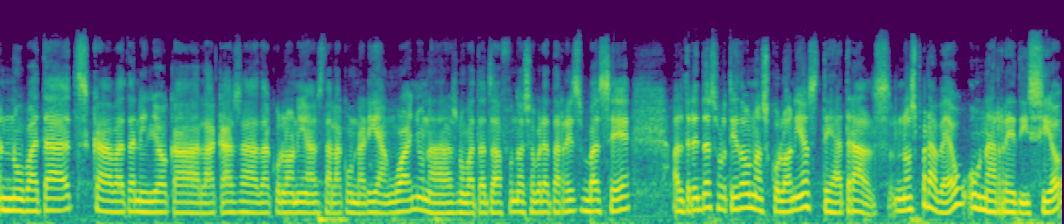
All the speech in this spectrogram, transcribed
novetats que va tenir lloc a la Casa de Colònies de la Conneria enguany, una de les novetats de la Fundació Bretarrés, va ser el tret de sortida d'unes colònies teatrals. No es preveu una reedició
